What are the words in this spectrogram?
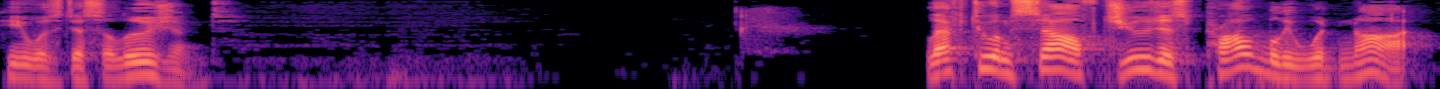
He was disillusioned. Left to himself, Judas probably would not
